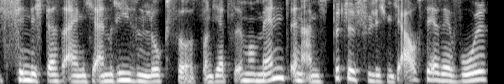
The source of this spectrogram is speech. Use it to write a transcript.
finde ich das eigentlich ein Riesenluxus. Und jetzt im Moment in einem Spüttel fühle ich mich auch sehr, sehr wohl.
